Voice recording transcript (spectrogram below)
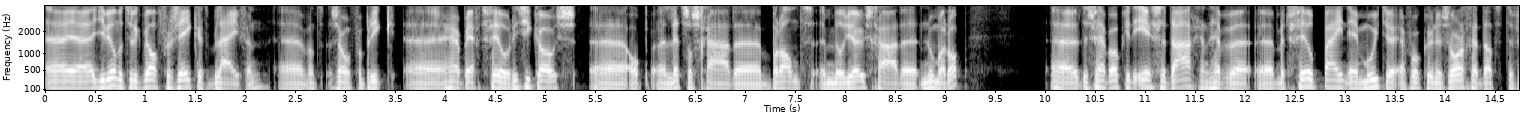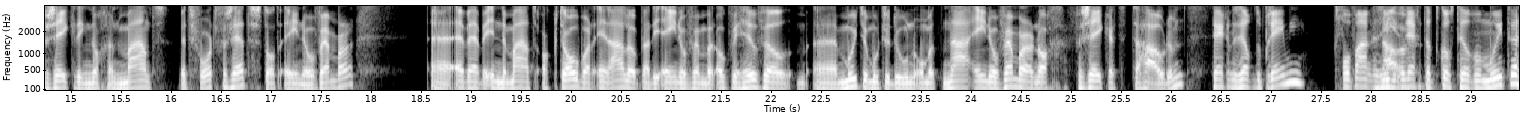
uh, je wil natuurlijk wel verzekerd blijven. want zo'n fabriek herbergt veel risico's op letselschade, brand, milieuschade, noem maar op. Dus we hebben ook in de eerste dagen hebben we met veel pijn en moeite ervoor kunnen zorgen dat de verzekering nog een maand werd voortgezet, dus tot 1 november. Uh, en we hebben in de maand oktober, in aanloop naar die 1 november, ook weer heel veel moeite moeten doen om het na 1 november nog verzekerd te houden. Tegen dezelfde premie? Of aangezien nou, je zegt dat kost heel veel moeite?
